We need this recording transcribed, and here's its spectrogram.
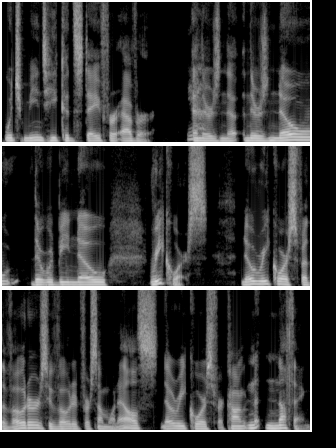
which means he could stay forever. Yeah. And there's no, and there's no, there would be no recourse, no recourse for the voters who voted for someone else, no recourse for Congress, n- nothing.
